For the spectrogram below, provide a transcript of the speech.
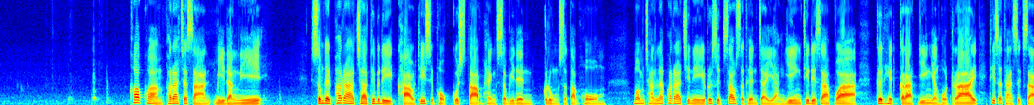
2568 ข้อความพระราชสารมีดังนี้ สมเด็จพระราชาธิบดีข่าวที่ 16 กุสตาฟแห่งสวีเดน กรุงสต็อกโฮล์มหม่อมชันและพระราชินีรู้สึกเศร้าสะเทือนใจอย่างยิ่งที่ได้ทราบว่าเกิดเหตุกราดยิงอย่างโหดร้ายที่สถานศึกษา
